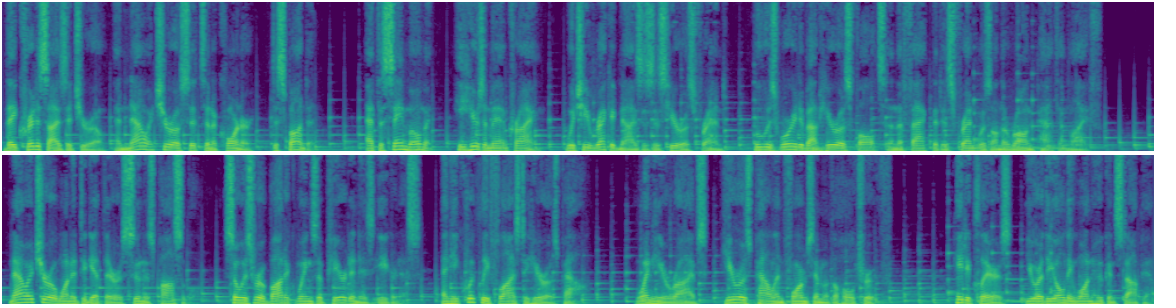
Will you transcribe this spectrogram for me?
They criticize Ichiro, and now Ichiro sits in a corner, despondent. At the same moment, he hears a man crying, which he recognizes as Hiro's friend, who was worried about Hiro's faults and the fact that his friend was on the wrong path in life. Now Ichiro wanted to get there as soon as possible, so his robotic wings appeared in his eagerness, and he quickly flies to Hiro's pal. When he arrives, Hiro's pal informs him of the whole truth. He declares, You are the only one who can stop him.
